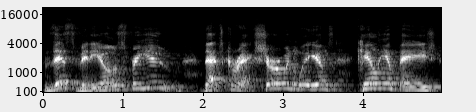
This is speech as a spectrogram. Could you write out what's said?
this video's for you. That's correct. Sherwin-Williams, Kilim Beige,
